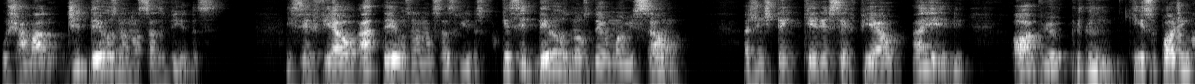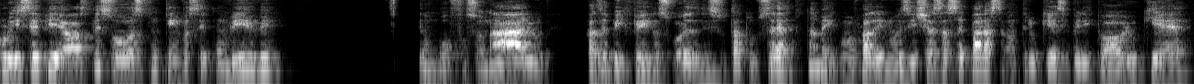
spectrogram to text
o chamado de Deus nas nossas vidas e ser fiel a Deus nas nossas vidas. Porque se Deus nos deu uma missão, a gente tem que querer ser fiel a ele. Óbvio que isso pode incluir ser fiel às pessoas com quem você convive, ter um bom funcionário, fazer bem feito as coisas, isso está tudo certo também. Como eu falei, não existe essa separação entre o que é espiritual e o que é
